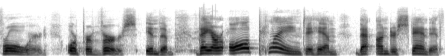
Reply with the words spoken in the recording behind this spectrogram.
froward or perverse in them. They are all plain to him that understandeth,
